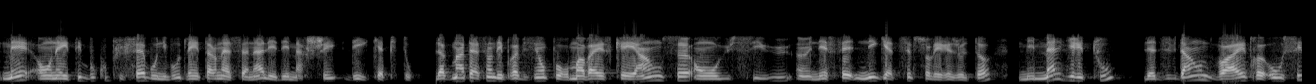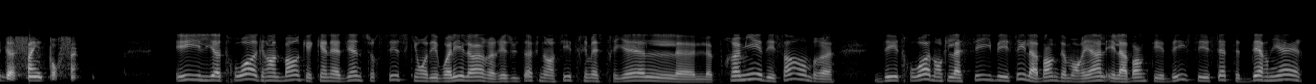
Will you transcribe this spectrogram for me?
mais on a été beaucoup plus faible au niveau de l'international et des marchés des capitaux. L'augmentation des provisions pour mauvaises créances ont aussi eu un effet négatif sur les résultats, mais malgré tout, le dividende va être haussé de 5 et il y a trois grandes banques canadiennes sur six qui ont dévoilé leurs résultats financiers trimestriels euh, le 1er décembre. Des trois, donc la CIBC, la Banque de Montréal et la Banque TD, c'est cette dernière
